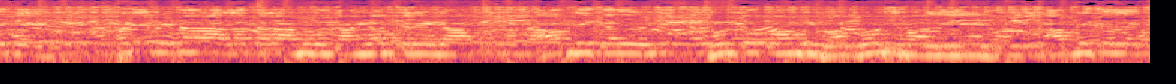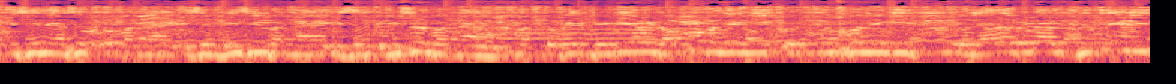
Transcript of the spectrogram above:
दरखास्त ये है कि बड़े बेटा अल्लाह ताला हमको कामयाब करेगा। आपने कल मुल्क को कौम की संभाल ली है। आपने कल किसी ने एस को बनना है, किसी ने डी सी बनना है, किसी ने कमिश्नर बनना है। तो मेरी बेटियाँ भी डॉक्टर बनेगी, कोई कुछ बनेगी तो लिहाजा बेटा जितनी भी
